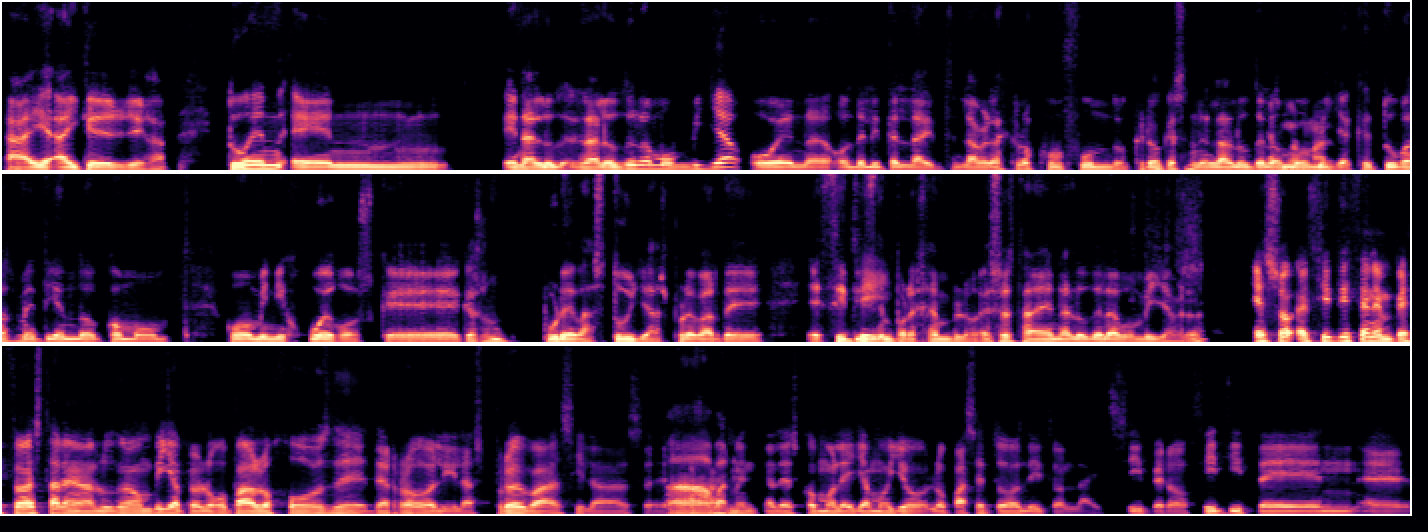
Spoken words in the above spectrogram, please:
Ahí hay que llegar. ¿Tú en, en, en, la luz, de una bombilla o en All the Little Lights? La verdad es que los confundo. Creo que es en la luz de la bombilla que tú vas metiendo como, como minijuegos, que, que son pruebas tuyas, pruebas de eh, Citizen, por ejemplo. Eso está en la luz de la bombilla, ¿verdad? Eso, el Citizen empezó a estar en la luz de la bombilla, pero luego para los juegos de, rol y las pruebas y las eh, ah, mentales, como le llamo yo, lo pasé todo en Little Lights. Sí, pero Citizen, eh,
